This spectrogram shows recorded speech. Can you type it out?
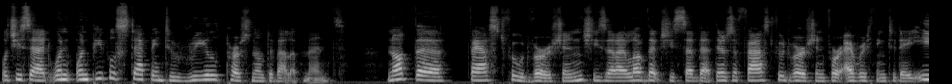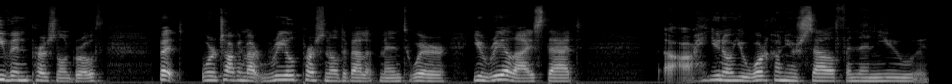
well, she said, when, when people step into real personal development, not the fast food version, she said, I love that she said that. There's a fast food version for everything today, even personal growth. But we're talking about real personal development where you realize that uh, you know you work on yourself and then you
